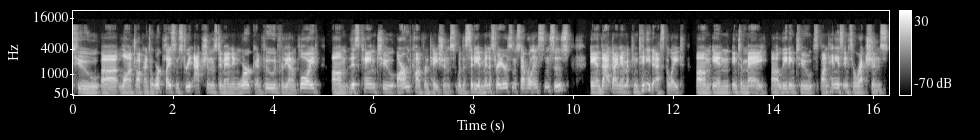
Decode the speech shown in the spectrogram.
to uh, launch all kinds of workplace and street actions demanding work and food for the unemployed. Um, this came to armed confrontations with the city administrators in several instances, and that dynamic continued to escalate um, in into May, uh, leading to spontaneous insurrections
